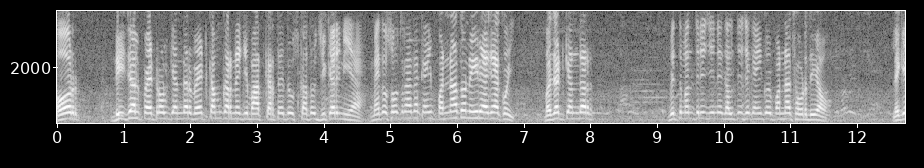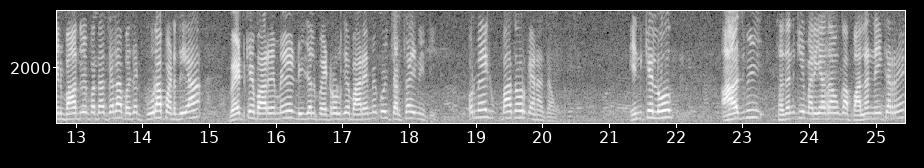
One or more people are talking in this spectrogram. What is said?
और डीजल, पेट्रोल के अंदर वेट कम करने की बात करते थे उसका तो ज़िक्र ही नहीं आया मैं तो सोच रहा था कहीं पन्ना तो नहीं रह गया कोई। बजट के अंदर वित्त मंत्री जी ने गलती से कहीं कोई पन्ना छोड़ दिया हो। लेकिन बाद में पता चला, बजट पूरा पढ़ दिया। वेट के बारे में, डीजल, पेट्रोल के बारे में कोई चर्चा ही नहीं थी। और मैं एक बात और कहना चाहूँगा इनके लोग आज भी सदन की मर्यादाओं का पालन नहीं कर रहे।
